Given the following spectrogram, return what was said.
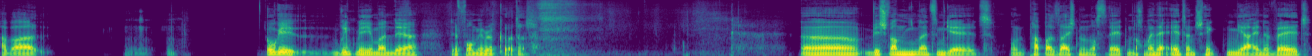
Aber okay, bringt mir jemand, der, der vor mir Rap gehört hat. Äh, wir schwammen niemals im Geld und Papa sah ich nur noch selten, doch meine Eltern schenkten mir eine Welt,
